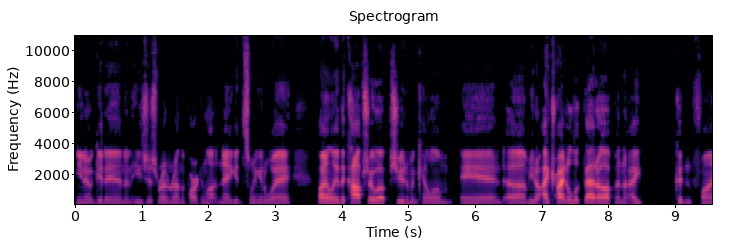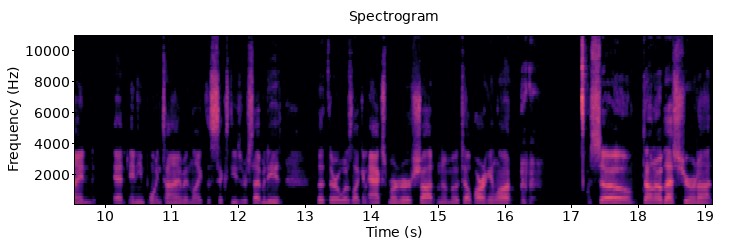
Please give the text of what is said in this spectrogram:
you know get in and he's just running around the parking lot naked swinging away. Finally the cops show up shoot him and kill him and um, you know i tried to look that up and i couldn't find at any point in time in like the 60s or 70s that there was like an axe murder shot in a motel parking lot. So don't know if that's true or not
